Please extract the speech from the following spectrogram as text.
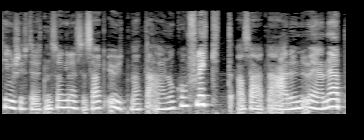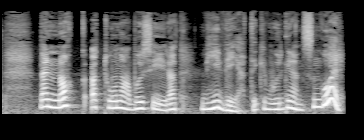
til jordskifteretten som grensesak uten at det er noe konflikt, altså at det er en uenighet. Det er nok at to naboer sier at 'vi vet ikke hvor grensen går'.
